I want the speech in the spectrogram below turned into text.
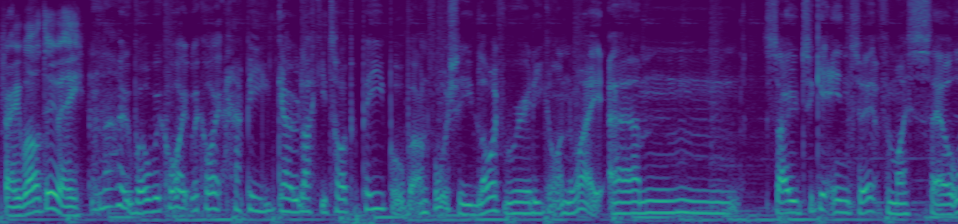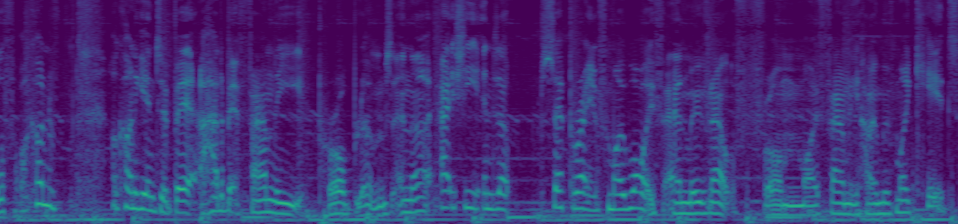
very well, do we? No, well, we're quite we're quite happy go lucky type of people, but unfortunately, life really got in the way. Um, so to get into it for myself, I kind of I kind of get into it a bit. I had a bit of family problems, and I actually ended up separating from my wife and moving out from my family home with my kids,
